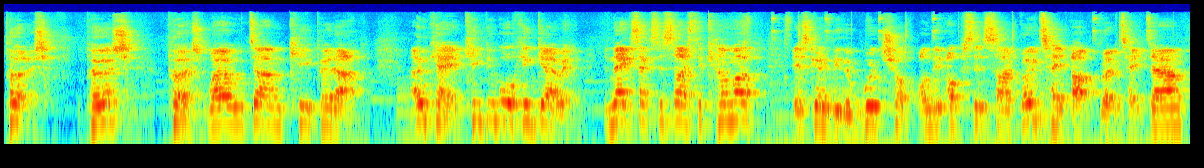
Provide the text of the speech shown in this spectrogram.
push, push, push. Well done, keep it up. Okay, keep the walking going. The next exercise to come up is going to be the wood chop on the opposite side. Rotate up, rotate down.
